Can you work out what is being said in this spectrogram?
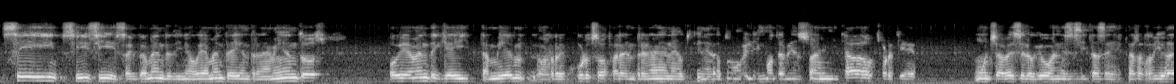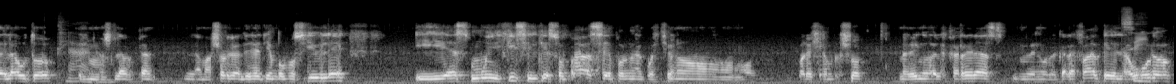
Sí, sí, sí, exactamente. Tiene, obviamente hay entrenamientos. Obviamente que hay también los recursos para entrenar en el, automovilismo también son limitados porque muchas veces lo que vos necesitas es estar arriba del auto la, la mayor cantidad de tiempo posible y es muy difícil que eso pase por una cuestión, por ejemplo, yo me vengo de las carreras, me vengo de Calafate, laburo,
